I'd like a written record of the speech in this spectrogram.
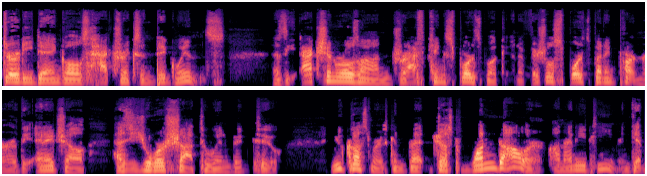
dirty dangles, hat tricks, and big wins. As the action rolls on, DraftKings Sportsbook, an official sports betting partner of the NHL, has your shot to win Big too. New customers can bet just $1 on any team and get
